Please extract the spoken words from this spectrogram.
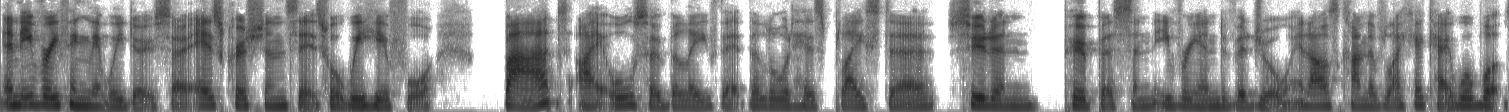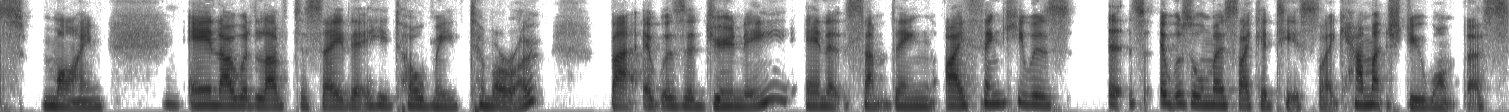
in mm. everything that we do. So, as Christians, that's what we're here for. But I also believe that the Lord has placed a certain purpose in every individual. And I was kind of like, okay, well, what's mine? Mm. And I would love to say that He told me tomorrow, but it was a journey and it's something I think He was it's it was almost like a test like how much do you want this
